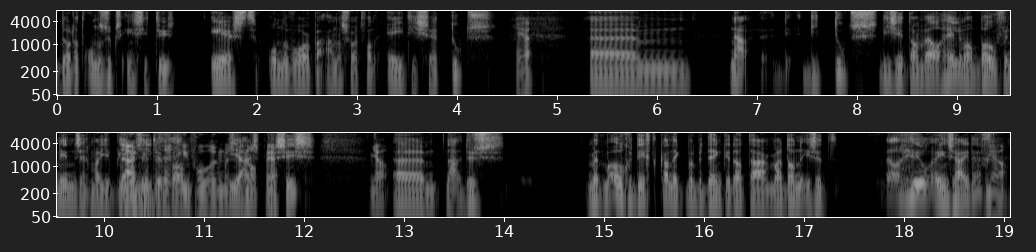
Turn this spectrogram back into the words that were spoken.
door dat onderzoeksinstituut eerst onderworpen aan een soort van ethische toets. Ja. Ehm, nou, die, toets die zit dan wel helemaal bovenin, zeg maar, je piramide van. regievoering misschien Juist, op. Ja. precies. Ja. Ehm, nou, dus met mijn ogen dicht kan ik me bedenken dat daar, maar dan is het wel heel eenzijdig. Ja,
